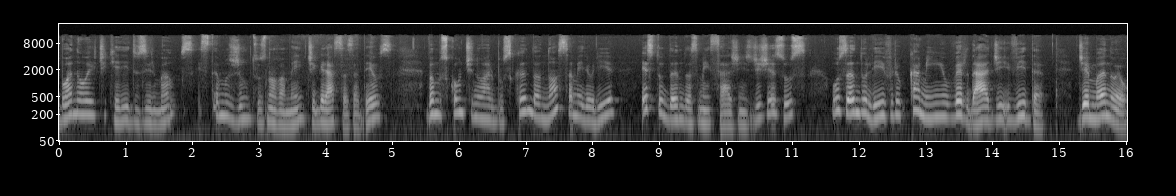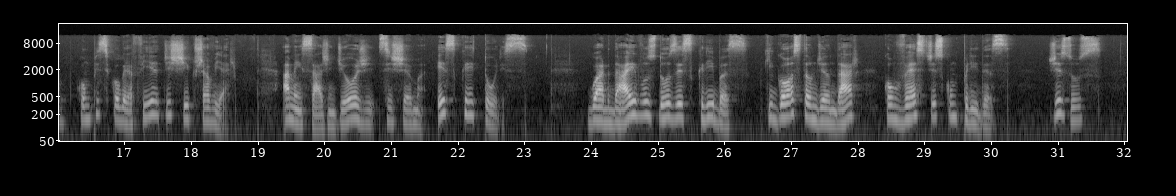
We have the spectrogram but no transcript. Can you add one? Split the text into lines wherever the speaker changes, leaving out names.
Boa noite, queridos irmãos. Estamos juntos novamente, graças a Deus. Vamos continuar buscando a nossa melhoria, estudando as mensagens de Jesus, usando o livro Caminho, Verdade e Vida, de Emmanuel, com psicografia de Chico Xavier. A mensagem de hoje se chama Escritores. Guardai-vos dos escribas, que gostam de andar com vestes compridas. Jesus,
